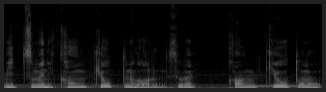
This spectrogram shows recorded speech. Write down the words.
3つ目に環境っていうのがあるんですよね。環境との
